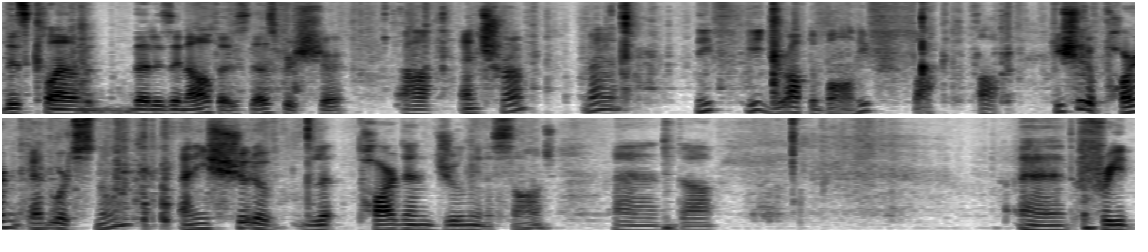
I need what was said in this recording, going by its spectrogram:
this clown that is in office, that's for sure. Uh, and Trump, man, he he dropped the ball. He fucked up. He should have pardoned Edward Snowden, and he should have pardoned Julian Assange, and uh, and freed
